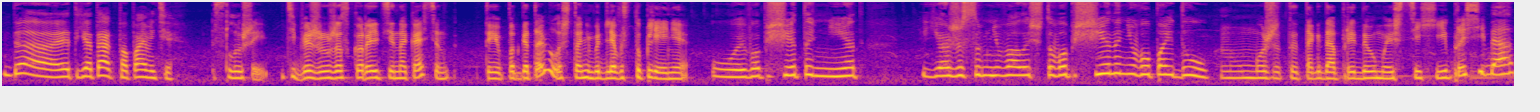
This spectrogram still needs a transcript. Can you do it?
Да, это я так, по памяти. Слушай, тебе же уже скоро идти на кастинг. Ты подготовила что-нибудь для выступления? Ой, вообще-то нет. Я же сомневалась, что вообще на него пойду. Ну, может, ты тогда придумаешь стихи про себя?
